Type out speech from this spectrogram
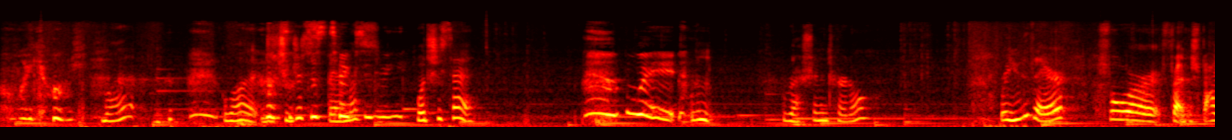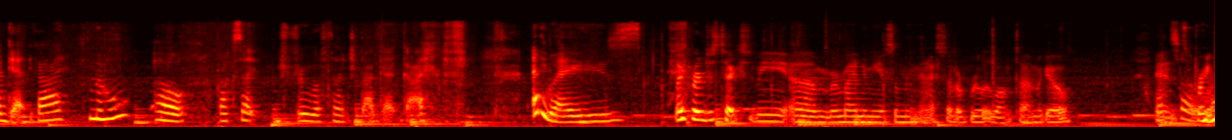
Oh my gosh. What? What? Did she just, just spam us? texted me. What'd she say? Wait. Russian turtle? Were you there for French baguette guy? No. Oh, Roxette drew a French baguette guy. Anyways, My friend just texted me, um, reminding me of something that I said a really long time ago, and What's it's bringing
